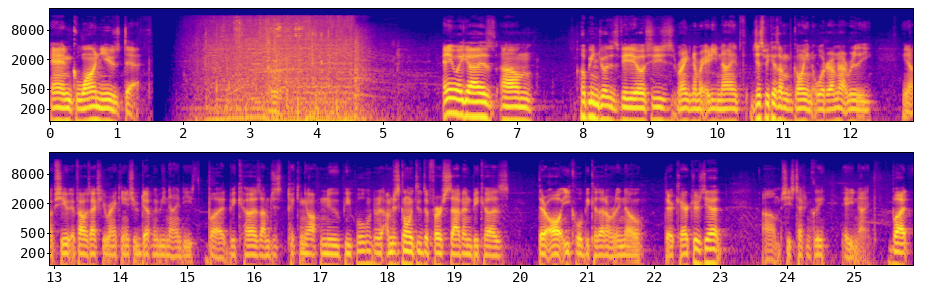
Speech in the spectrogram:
And Guan Yu's death. Anyway, guys, um, hope you enjoyed this video. She's ranked number 89th. Just because I'm going in order, I'm not really, you know, if she if I was actually ranking, she would definitely be 90th. But because I'm just picking off new people, I'm just going through the first seven because they're all equal because I don't really know their characters yet. Um, she's technically 89th. But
